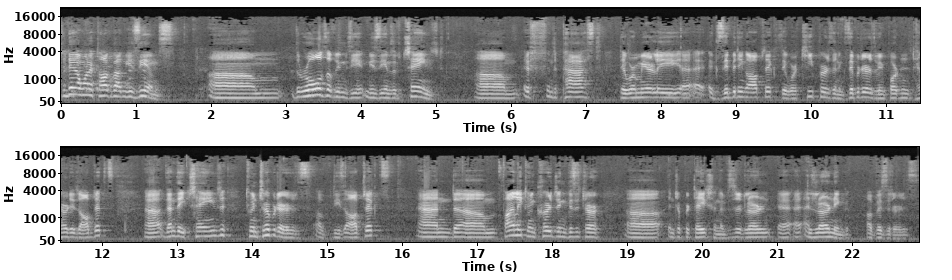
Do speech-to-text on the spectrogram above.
today I want to talk about museums. Um, the roles of the muse- museums have changed. Um, if in the past they were merely uh, exhibiting objects, they were keepers and exhibitors of important heritage objects, uh, then they changed to interpreters of these objects, and um, finally to encouraging visitor uh, interpretation and visitor learn, uh, and learning of visitors.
